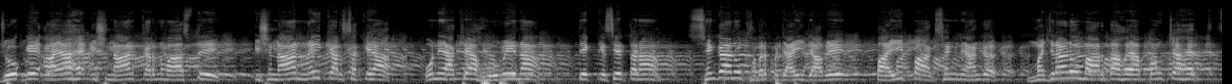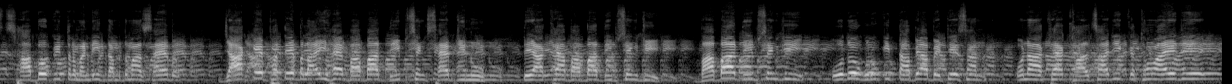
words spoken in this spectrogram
ਜੋ ਕਿ ਆਇਆ ਹੈ ਇਸ਼ਨਾਨ ਕਰਨ ਵਾਸਤੇ, ਇਸ਼ਨਾਨ ਨਹੀਂ ਕਰ ਸਕਿਆ, ਉਹਨੇ ਆਖਿਆ ਹੋਵੇ ਨਾ ਤੇ ਕਿਸੇ ਤਰ੍ਹਾਂ ਸਿੰਘਾਂ ਨੂੰ ਖਬਰ ਪਜਾਈ ਜਾਵੇ, ਭਾਈ ਭਾਗ ਸਿੰਘ ਨਿਹੰਗ ਮੰਜਰਾਂ ਨੂੰ ਮਾਰਦਾ ਹੋਇਆ ਪਹੁੰਚਾ ਹੈ ਸਾਬੋ ਕੀ ਤਲਵੰਡੀ ਦਮਦਮਾ ਸਾਹਿਬ। ਜਾ ਕੇ ਫਤਿਹ ਬੁਲਾਈ ਹੈ ਬਾਬਾ ਦੀਪ ਸਿੰਘ ਸਾਹਿਬ ਜੀ ਨੂੰ ਤੇ ਆਖਿਆ, ਬਾਬਾ ਦੀਪ ਸਿੰਘ ਜੀ, ਬਾਬਾ ਦੀਪ ਸਿੰਘ ਜੀ, ਉਦੋਂ ਗੁਰੂ ਕੀ ਤਾਬਿਆ ਬੈਠੇ ਸਨ। ਉਹਨਾਂ ਆਖਿਆ, ਖਾਲਸਾ ਜੀ, ਕਿੱਥੋਂ ਆਏ ਜੇ?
